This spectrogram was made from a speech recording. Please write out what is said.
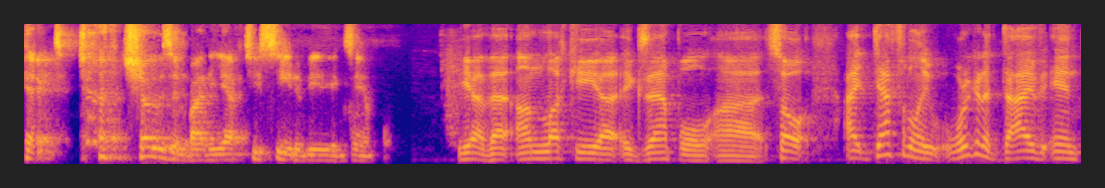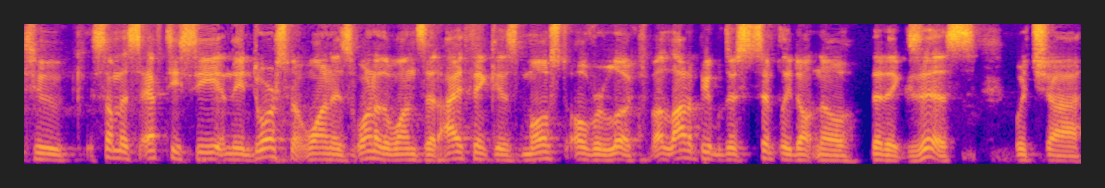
picked, chosen by the FTC to be the example. Yeah, that unlucky uh, example. Uh, so I definitely we're going to dive into some of this FTC and the endorsement one is one of the ones that I think is most overlooked. A lot of people just simply don't know that it exists, which uh,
